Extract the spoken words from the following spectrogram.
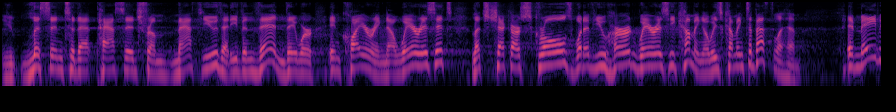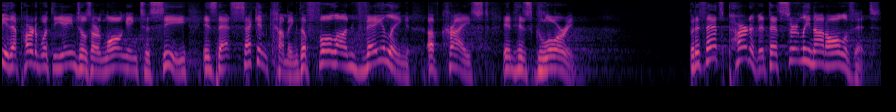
You listen to that passage from Matthew that even then they were inquiring. Now, where is it? Let's check our scrolls. What have you heard? Where is he coming? Oh, he's coming to Bethlehem. It may be that part of what the angels are longing to see is that second coming, the full unveiling of Christ in his glory. But if that's part of it, that's certainly not all of it.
